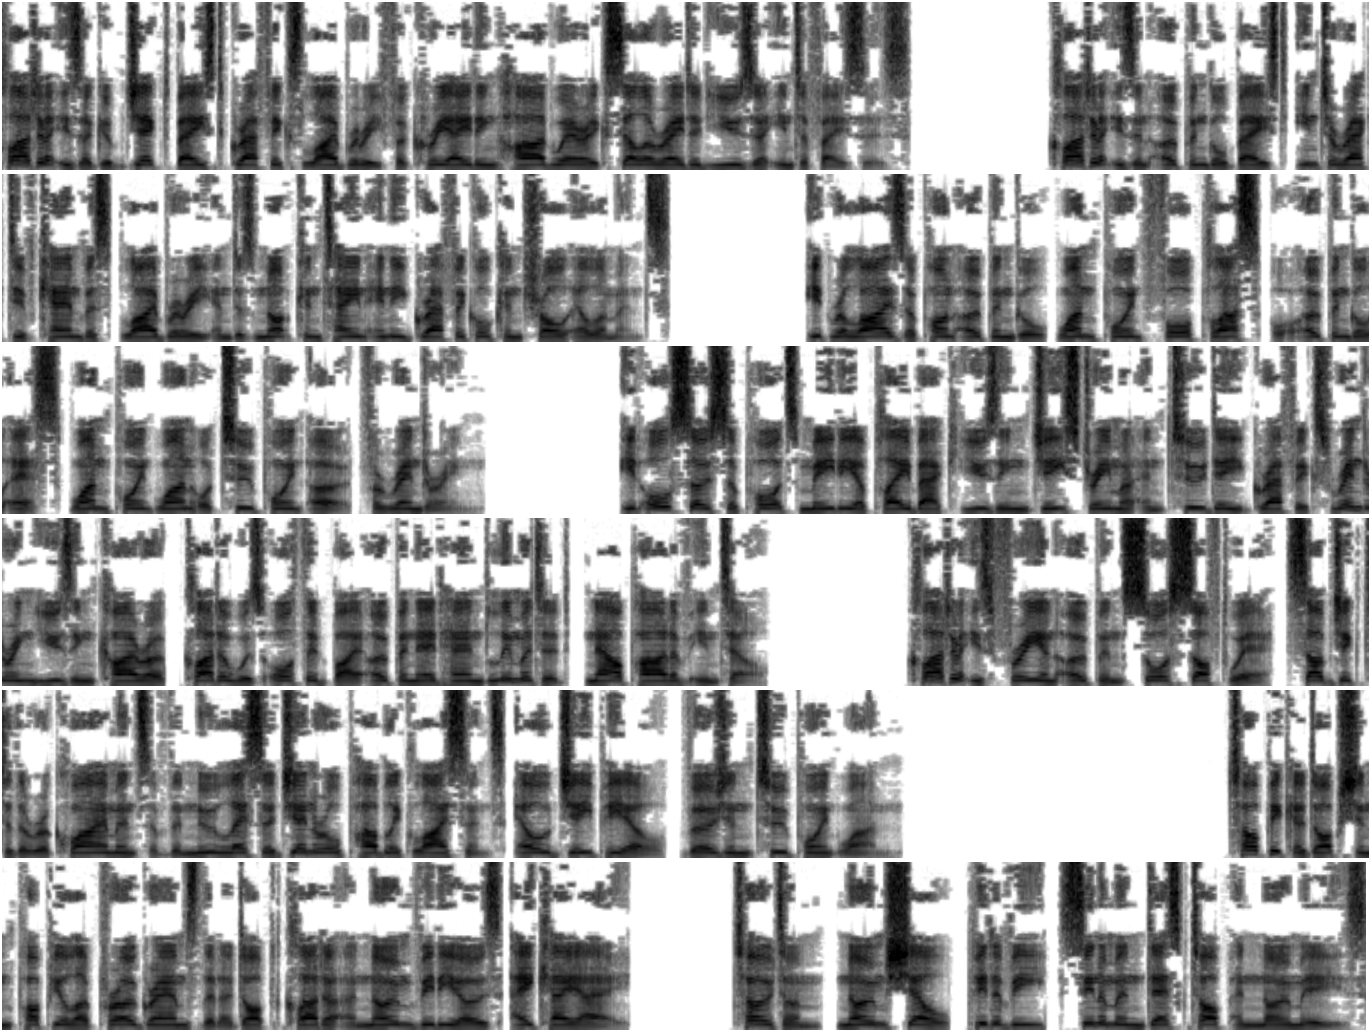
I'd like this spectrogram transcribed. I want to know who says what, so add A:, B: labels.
A: Clutter is a GObject-based graphics library for creating hardware-accelerated user interfaces. Clutter is an OpenGL-based interactive canvas library and does not contain any graphical control elements. It relies upon OpenGL 1.4 Plus or OpenGL ES 1.1 or 2.0 for rendering. It also supports media playback using GStreamer and 2D graphics rendering using Cairo. Clutter was authored by OpenedHand Limited, now part of Intel. Clutter is free and open source software, subject to the requirements of the GNU Lesser General Public License (LGPL) version 2.1. Topic adoption Popular programs that adopt Clutter are GNOME Videos aka Totem, GNOME Shell, Pitivi, Cinnamon Desktop and GNOME Ease.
